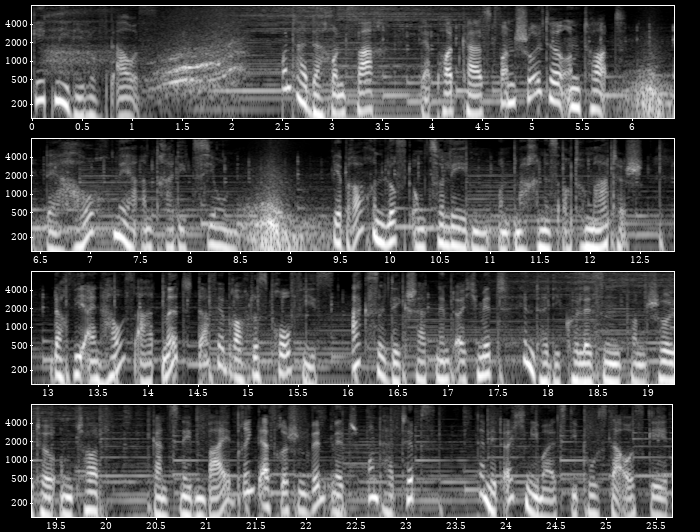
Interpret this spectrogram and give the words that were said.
geht nie die Luft aus. Unter Dach und Fach, der Podcast von Schulte und Todd. Der Hauch mehr an Tradition. Wir brauchen Luft, um zu leben und machen es automatisch. Doch wie ein Haus atmet, dafür braucht es Profis. Axel Dickschat nimmt euch mit hinter die Kulissen von Schulte und Todd. Ganz nebenbei bringt er frischen Wind mit und hat Tipps, damit euch niemals die Puste ausgeht.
